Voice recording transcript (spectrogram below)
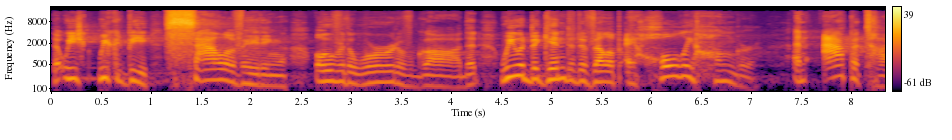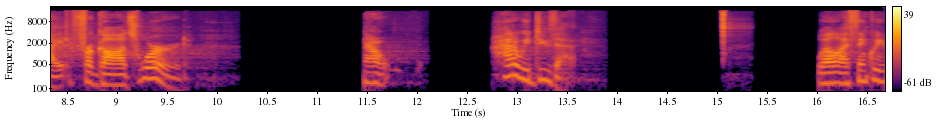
That we, we could be salivating over the word of God, that we would begin to develop a holy hunger, an appetite for God's word. Now, how do we do that? Well, I think we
